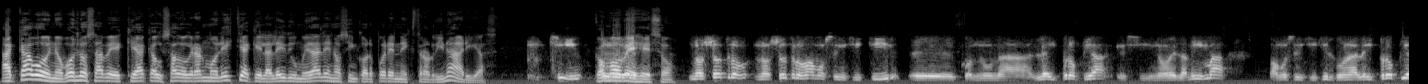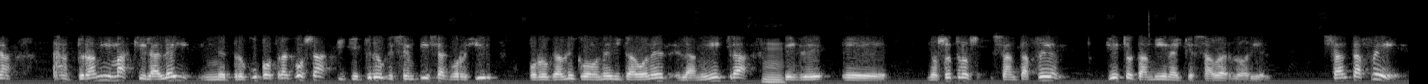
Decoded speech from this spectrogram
Acá, bueno, vos lo sabés que ha causado gran molestia que la ley de humedales nos incorpore en extraordinarias. Sí. ¿Cómo eh, ves eso? Nosotros, nosotros vamos a insistir eh, con una ley propia, si no es la misma, vamos a insistir con una ley propia, pero a mí más que la ley me preocupa otra cosa y que creo que se empieza a corregir por lo que hablé con Erika Gonet, la ministra, mm. desde eh, nosotros, Santa Fe, que esto también hay que saberlo, Ariel. Santa Fe,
